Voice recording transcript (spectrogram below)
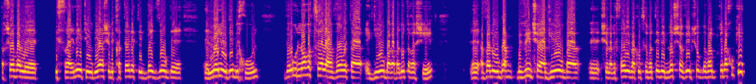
תחשוב על ישראלית, יהודייה שמתחתנת עם בן זוג לא יהודי מחו"ל, והוא לא רוצה לעבור את הגיור ברבנות הראשית, אבל הוא גם מבין שהגיור של הרפורמים והקונסרבטיבים לא שווים שום דבר מבחינה חוקית,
